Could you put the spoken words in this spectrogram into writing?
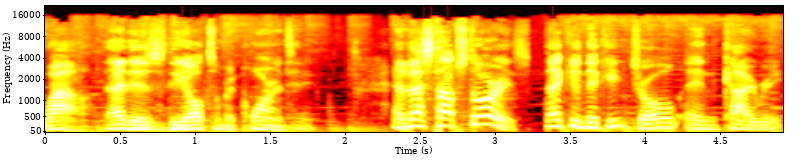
wow, that is the ultimate quarantine. And that's top stories. Thank you, Nikki, Joel, and Kyrie.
